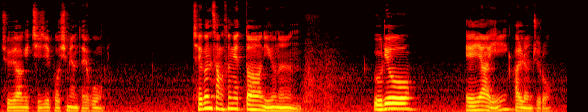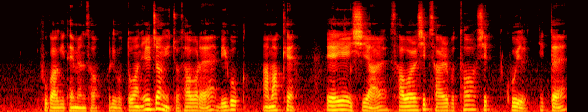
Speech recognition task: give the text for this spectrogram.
주요하게 지지 보시면 되고 최근 상승했던 이유는 의료 AI 관련주로 부각이 되면서 그리고 또한 일정이 있죠. 4월에 미국 아마케 AACR 4월 14일부터 19일 이때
